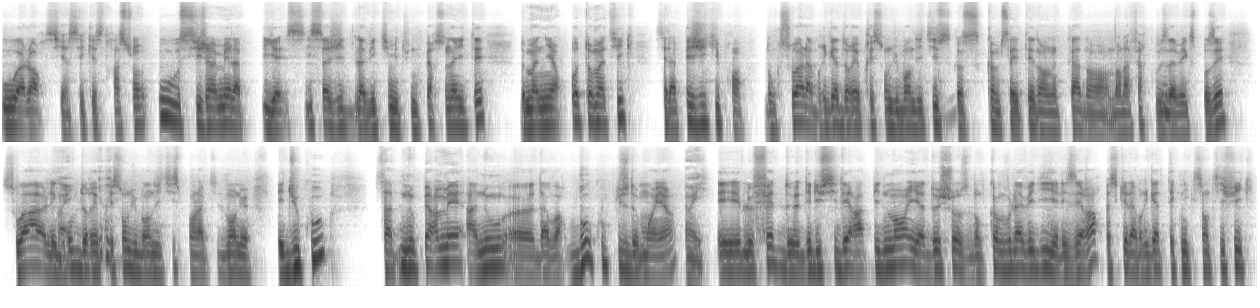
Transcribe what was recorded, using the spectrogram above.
ou alors s'il y a séquestration, ou si jamais la, il s'agit de la victime est une personnalité, de manière automatique, c'est la PJ qui prend. Donc soit la brigade de répression du banditisme, comme ça a été dans le cas dans, dans l'affaire que vous avez exposée, soit les groupes de répression du banditisme pour la petite banlieue. Et du coup, ça nous permet à nous euh, d'avoir beaucoup plus de moyens. Oui. Et le fait de d'élucider rapidement, il y a deux choses. Donc, comme vous l'avez dit, il y a les erreurs parce que la brigade technique scientifique,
